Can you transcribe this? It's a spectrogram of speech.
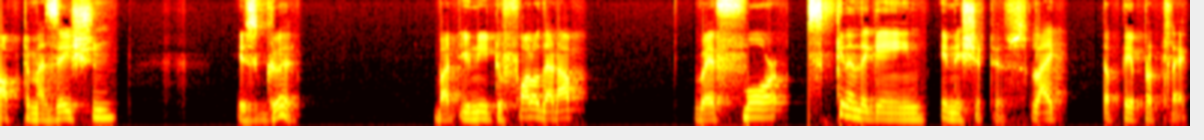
optimization is good, but you need to follow that up with more skin in the game initiatives like the pay per click,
